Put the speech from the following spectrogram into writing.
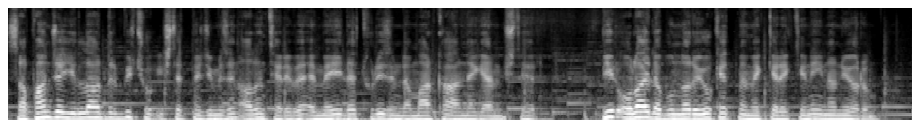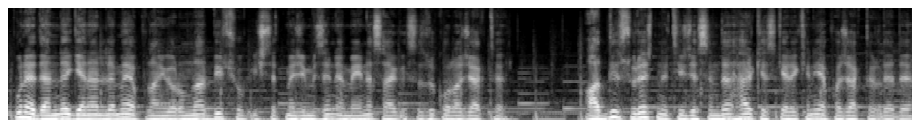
Sapanca yıllardır birçok işletmecimizin alın teri ve emeğiyle turizmde marka haline gelmiştir. Bir olayla bunları yok etmemek gerektiğine inanıyorum. Bu nedenle genelleme yapılan yorumlar birçok işletmecimizin emeğine saygısızlık olacaktır. Adli süreç neticesinde herkes gerekeni yapacaktır dedi.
